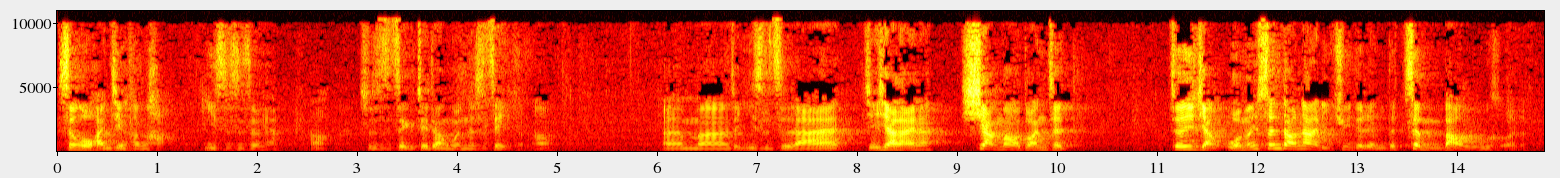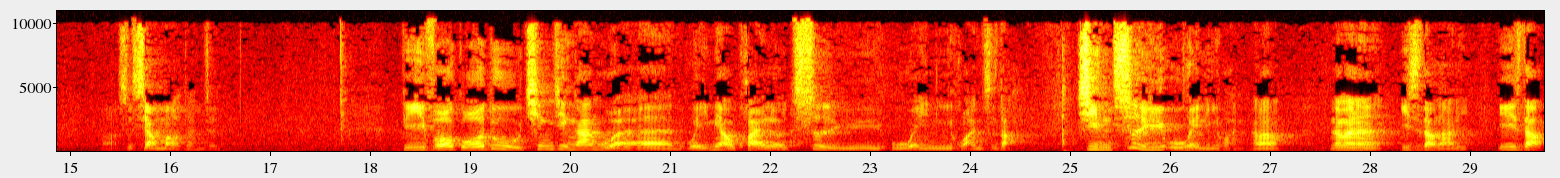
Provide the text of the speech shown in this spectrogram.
生活环境很好，意思是这样啊？是是这个这段文呢是这个啊？那么这意思自然，接下来呢相貌端正，这是讲我们升到那里去的人的正报如何了啊？是相貌端正，彼佛国度清净安稳，微妙快乐，次于无为泥环之道。仅次于无为泥环啊，那么呢，一直到哪里？一直到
